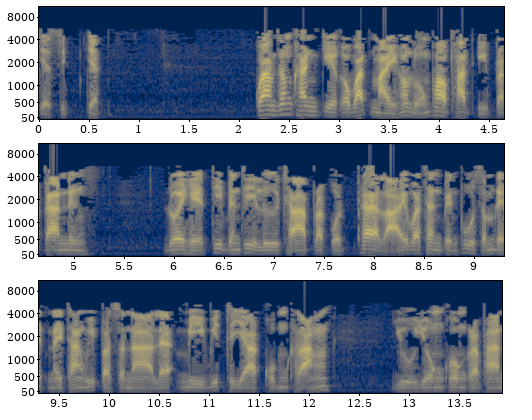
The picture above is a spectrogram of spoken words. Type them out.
2277 ความสำคัญเกี่ยวกับวัดใหม่ของหลวงพ่อพัดอีกประการหนึ่ง โดยเหตุที่เป็นที่ลือชาปรากฏแพร่หลายว่าท่านเป็นผู้สำเร็จในทางวิปัสสนาและมีวิทยาคมขลัง อยู่ยงคงกระพัน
